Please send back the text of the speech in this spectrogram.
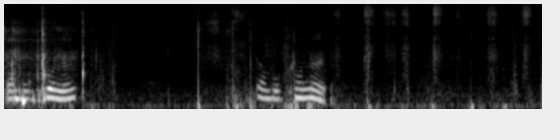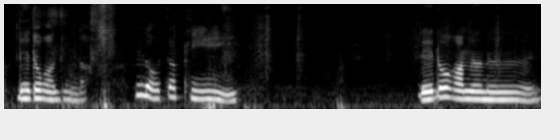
나 목표는 나 목표는 네더각입니다. 근데 어차피 네더 가면은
